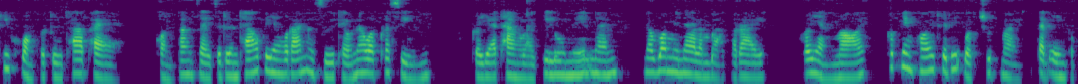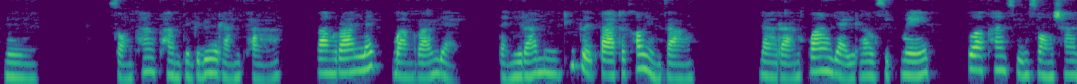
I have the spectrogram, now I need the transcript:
ที่ขวางประตูท่าแพก่อนตั้งใจจะเดินเท้าไปยังร้านหนังสือแถวหน้าวัดพระสิงห์ระยะทางหลายกิโลเมตรนั้นนับว่าไม่น่าลำบากอะไร เพราะอย่างน้อยก็เพียงพอให้เธอได้อวดชุดใหม่ที่ตัดเองกับมือ สองข้างทางเต็มไปด้วยร้านค้า บางร้านเล็ก บางร้านใหญ่ แต่มีร้านหนึ่งที่เตะตาเธอเข้าอย่างจัง หน้าร้านกว้างใหญ่ราวสิบเมตร ตัวอาคารสูงสองชั้น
